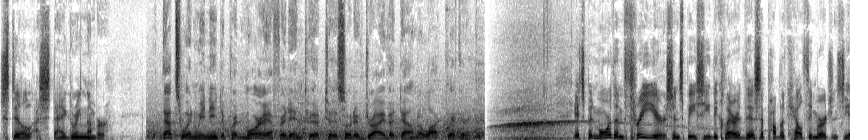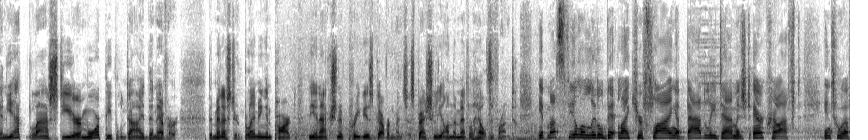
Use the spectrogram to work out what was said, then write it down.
still a staggering number. That's when we need to put more effort into it to sort of drive it down a lot quicker. It's been more than three years since BC declared this a public health emergency, and yet last year more people died than ever. The minister blaming in part the inaction of previous governments, especially on the mental health front. It must feel a little bit like you're flying a badly damaged aircraft into a,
